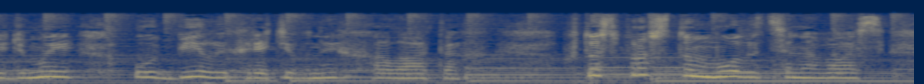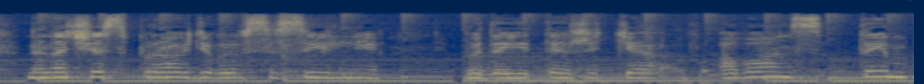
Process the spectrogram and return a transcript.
людьми у білих рятівних халатах. Хтось просто молиться на вас, неначе справді ви всесильні. Ви даєте життя в аванс тим,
